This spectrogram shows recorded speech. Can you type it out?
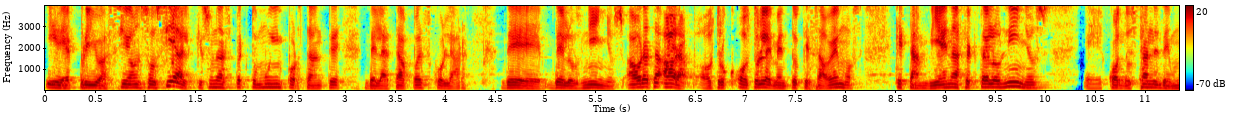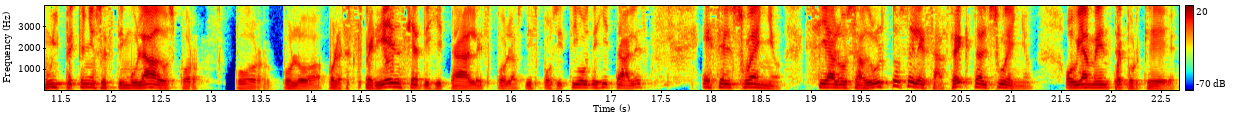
y de privación social, que es un aspecto muy importante de la etapa escolar de, los niños. Ahora, ahora otro, otro elemento que sabemos que también afecta a los niños eh, cuando están desde muy pequeños estimulados por, por, por, las experiencias digitales, por los dispositivos digitales, es el sueño. Si a los adultos se les afecta el sueño, obviamente porque,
